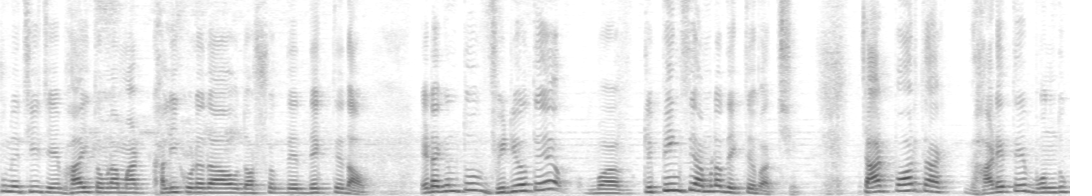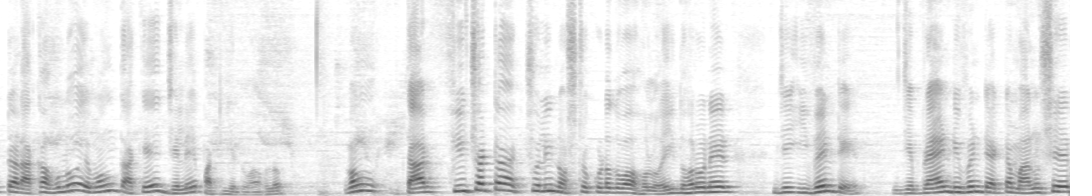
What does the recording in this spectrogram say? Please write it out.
শুনেছি যে, ভাই, তোমরা মাঠ খালি করে দাও, দর্শকদের দেখতে দাও। এটা কিন্তু ভিডিওতে ক্লিপিংসে আমরা দেখতে পাচ্ছি। তারপর তার ঘাড়েতে বন্দুকটা রাখা হলো এবং তাকে জেলে পাঠিয়ে দেওয়া হলো। এবং তার ফিউচারটা অ্যাকচুয়ালি নষ্ট করে দেওয়া হলো। এই ধরনের যে ইভেন্টে যে ব্র্যান্ড ইভেন্টে একটা মানুষের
